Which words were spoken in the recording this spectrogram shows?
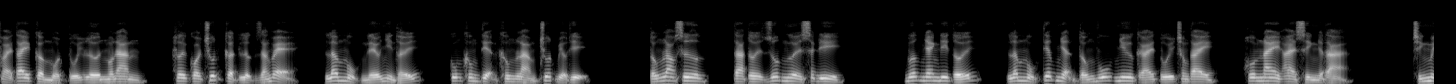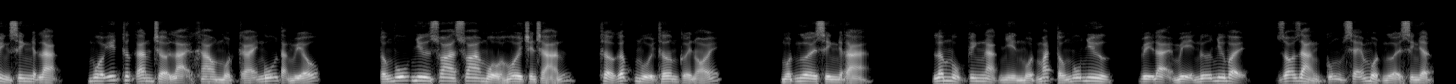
phải tay cầm một túi lớn món ăn, hơi có chút cật lực dáng vẻ, Lâm Mục nếu nhìn thấy, cũng không tiện không làm chút biểu thị. Tống lao sư, ta tới giúp ngươi xách đi. Bước nhanh đi tới, Lâm Mục tiếp nhận Tống Vũ Như cái túi trong tay, hôm nay ai sinh nhật à? Chính mình sinh nhật lạc, mua ít thức ăn trở lại khao một cái ngũ tặng miếu. Tống Vũ Như xoa xoa mồ hôi trên trán, thở gấp mùi thơm cười nói. Một người sinh nhật à? Lâm Mục kinh ngạc nhìn một mắt Tống Vũ Như, vị đại mỹ nữ như vậy, rõ ràng cũng sẽ một người sinh nhật.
